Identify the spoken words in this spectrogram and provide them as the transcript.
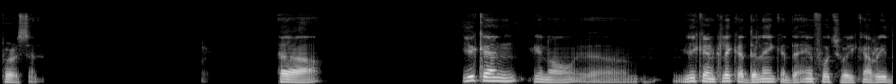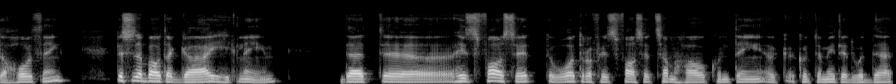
person. Uh, you can, you know, uh, you can click at the link in the info so you can read the whole thing. This is about a guy he claimed that uh, his faucet, the water of his faucet, somehow contain uh, contaminated with the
